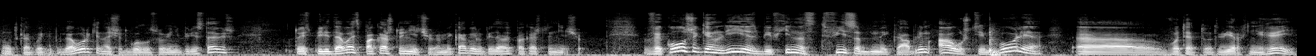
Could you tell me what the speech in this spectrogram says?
ну, вот как в этой поговорке насчет голову свою не переставишь. То есть передавать пока что нечего. Микабелю передавать пока что нечего. В колшикен лиес бифхина с тфисаб микаблем, а уж тем более э, вот этот вот верхний гей,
